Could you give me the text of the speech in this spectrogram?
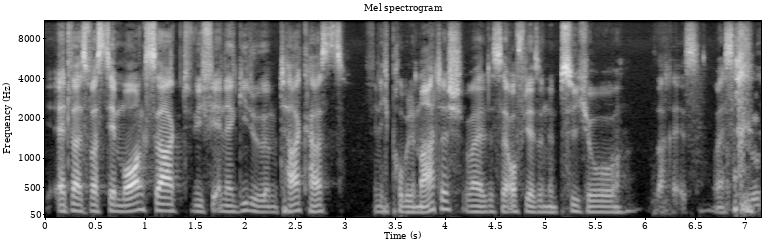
etwas, was dir morgens sagt, wie viel Energie du im Tag hast, finde ich problematisch, weil das ja auch wieder so eine Psycho-Sache ist. Weißt du?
